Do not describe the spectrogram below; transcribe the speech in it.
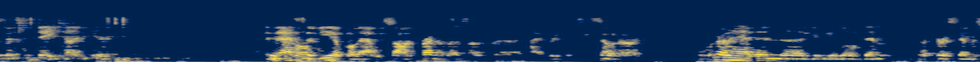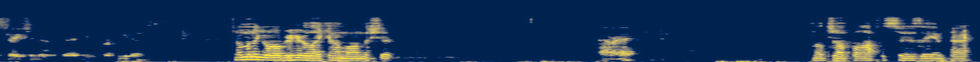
So that's the daytime here. And that's the vehicle that we saw in front of us on the high frequency sonar. We'll go ahead and uh, give you a little dem- the first demonstration of the new torpedoes. I'm gonna go over here like I'm on the ship. Alright. I'll jump off as soon as they impact.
